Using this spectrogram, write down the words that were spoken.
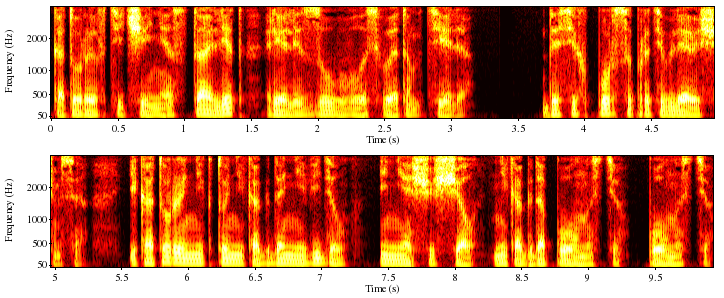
которое в течение ста лет реализовывалось в этом теле, до сих пор сопротивляющимся, и которое никто никогда не видел и не ощущал никогда полностью, полностью,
